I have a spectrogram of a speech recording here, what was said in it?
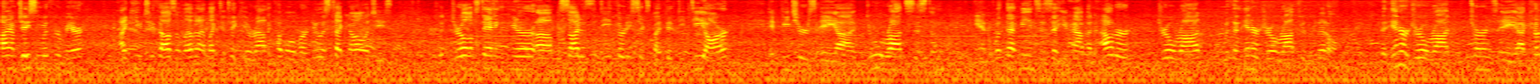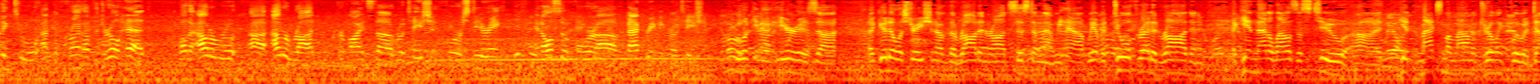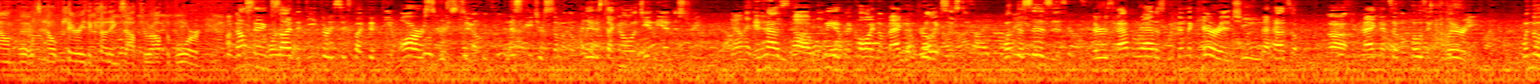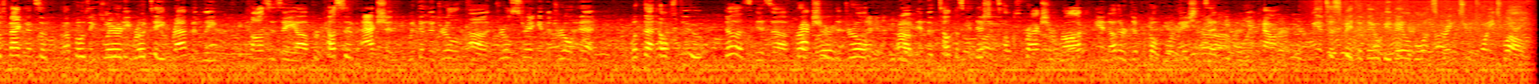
Hi, I'm Jason with Vermeer. ICUEE 2011, I'd like to take you around a couple of our newest technologies. The drill I'm standing here uh, beside is the D36x50 DR. It features a uh, dual rod system, and what that means is that you have an outer drill rod with an inner drill rod through the middle. The inner drill rod turns a uh, cutting tool at the front of the drill head, while the outer, uh, outer rod provides the rotation for steering and also for uh, back reaming rotation. What we're looking at here is uh, a good illustration of the rod and rod system that we have. We have a dual threaded rod and again that allows us to uh, get the maximum amount of drilling fluid downhole to help carry the cuttings out throughout the bore. I'm now standing beside the D36x50R Series 2 and this features some of the latest technology in the industry. It has uh, what we have been calling the magnum drilling system. What this is is there is an apparatus within the carriage that has a, uh, magnets of opposing polarity. When those magnets of opposing polarity rotate rapidly, it causes a uh, percussive action within the drill uh, drill string and the drill head. What that helps do does is uh, fracture the drill um, in the toughest conditions, helps fracture rock and other difficult formations that people encounter. We anticipate that they will be available in spring to 2012.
